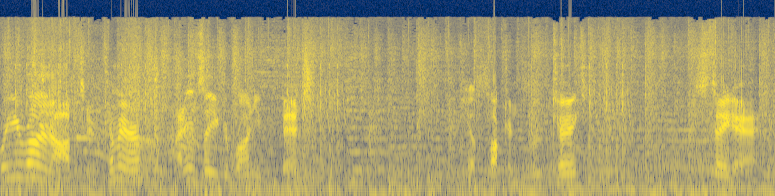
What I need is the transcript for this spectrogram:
Where you running off? Come here. I didn't say you could run, you bitch. You fucking fruitcake. Stay dead.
